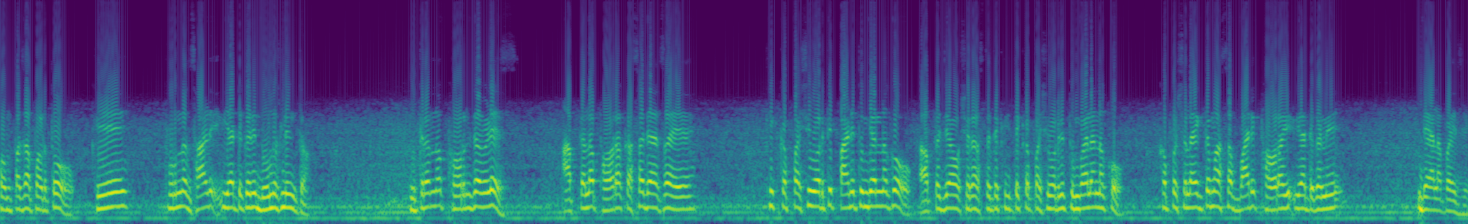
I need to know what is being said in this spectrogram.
पंपाचा पडतो की पूर्ण झाड या ठिकाणी धुवूनच निघतं. मित्रांनो फवारणीच्या वेळेस आपल्याला फवारा कसा द्यायचा आहे? की कपाशीवरती पाणी तुंबायला नको. आपलं जे औषध असतं ते ते कपाशीवरती तुंबायला नको. कपाशीला एकदम असा बारीक फवारा या ठिकाणी द्यायला पाहिजे.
